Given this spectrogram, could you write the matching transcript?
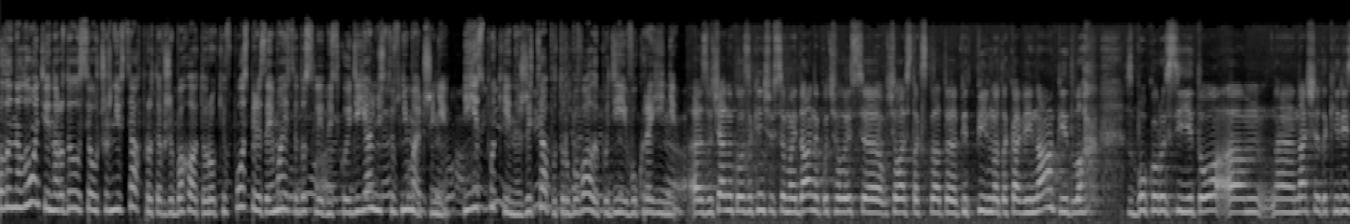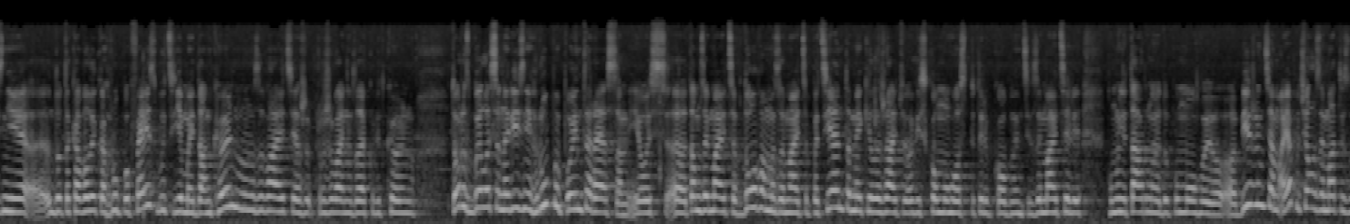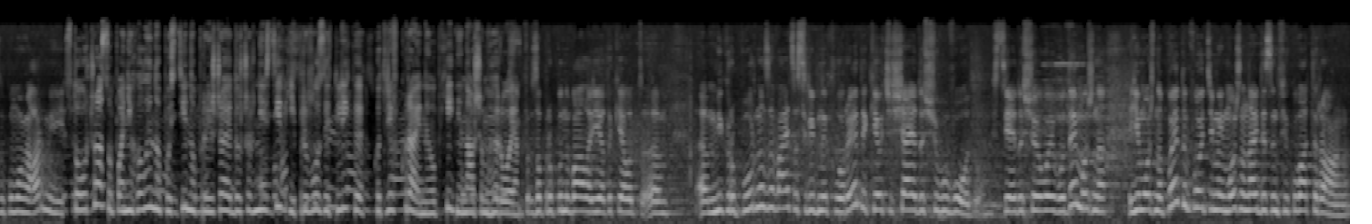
Галина Леонтій народилася у Чернівцях, проте вже багато років поспіль займається дослідницькою діяльністю в Німеччині. Її спокійне життя потурбували події в Україні. Е, Звичайно, коли закінчився майдан і почалися почалась так сказати підпільна така війна підла з боку Росії, то ем, е, наші такі різні е, до така велика група в Фейсбуці, є майдан Кельн, вона називається. Я проживаю недалеко від Кельну. То розбилося на різні групи по інтересам. І ось е, там займаються вдовами, займаються пацієнтами, які лежать у військовому госпіталі в Коблинці, займаються гуманітарною допомогою е, біженцям. А я почала займатися допомогою армії. З того часу пані Галина постійно приїжджає до Чернівців і привозить ліки, котрі вкрай необхідні нашим героям. запропонувала є таке от ем, мікропур, називається срібний хлорид, який очищає дощову воду. З цієї дощової води можна її можна пити потім і можна навіть дезінфікувати рани.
